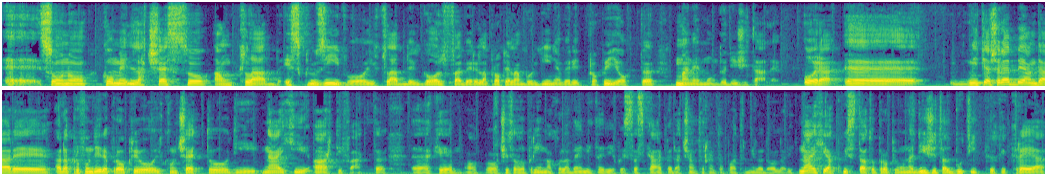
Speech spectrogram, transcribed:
eh, sono come l'accesso a un club esclusivo, il club del golf, avere la propria Lamborghini, avere il proprio yacht, ma nel mondo digitale. Ora, eh, mi piacerebbe andare ad approfondire proprio il concetto di Nike Artifact, eh, che ho, ho, citato prima con la vendita di questa scarpa da 134 mila dollari. Nike ha acquistato proprio una digital boutique che crea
